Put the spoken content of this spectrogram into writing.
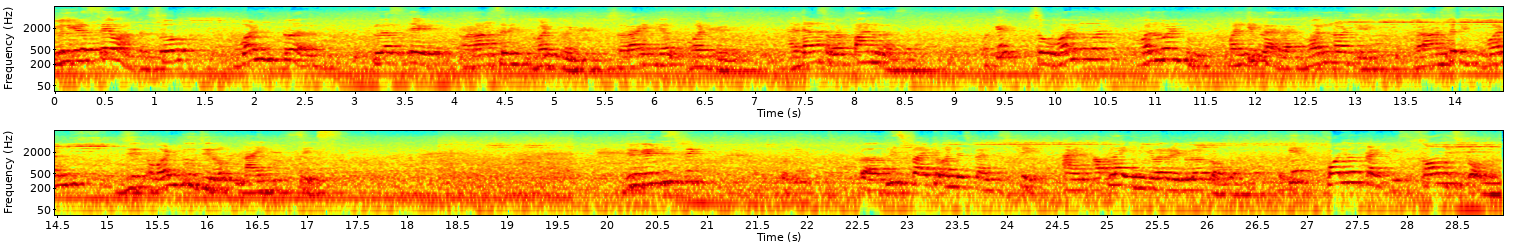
You will get a same answer. So 112 plus 8, our answer is 120. So write here 120. And that's our final answer. Okay? So 112 multiplied by 108, our answer is 12096. Do you get this trick? Okay? Uh, please try to understand this trick and apply in your regular problem. Okay? For your practice, solve this problem.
